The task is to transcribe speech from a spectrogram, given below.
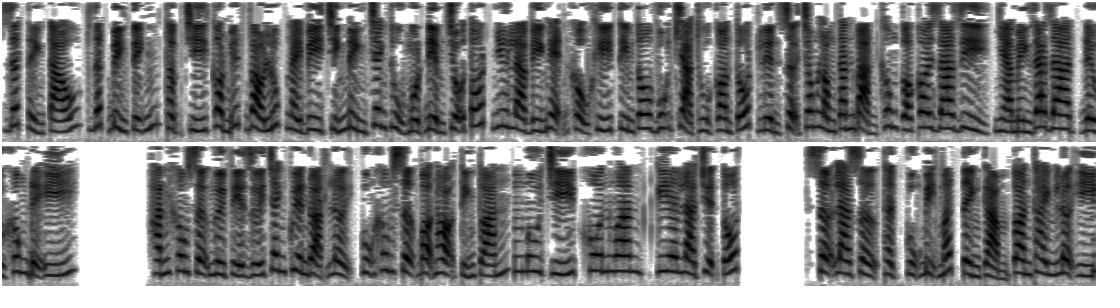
Rất tỉnh táo, rất bình tĩnh, thậm chí còn biết vào lúc này vì chính mình tranh thủ một điểm chỗ tốt như là vì nghẹn khẩu khí tìm Tô Vũ trả thù còn tốt liền sợ trong lòng căn bản không có coi ra gì, nhà mình ra ra đều không để ý. Hắn không sợ người phía dưới tranh quyền đoạt lợi, cũng không sợ bọn họ tính toán, mưu trí, khôn ngoan, kia là chuyện tốt. Sợ là sợ, thật cũng bị mất tình cảm, toàn thành lợi ý.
